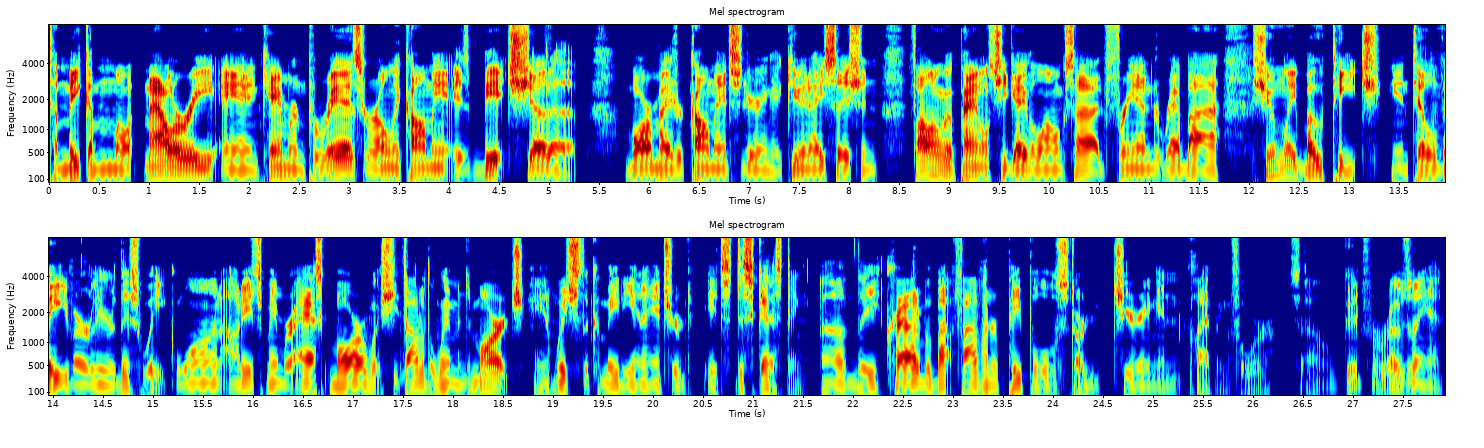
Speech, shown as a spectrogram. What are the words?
Tamika Mallory, and Cameron Perez, her only comment is, Bitch, shut up. Barr made her comments during a Q&A session following a panel she gave alongside friend Rabbi Shmuley Boteach in Tel Aviv earlier this week. One audience member asked Barr what she thought of the Women's March, in which the comedian answered, It's disgusting. Uh, the crowd of about 500 people started cheering and clapping for her. So good for Roseanne.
